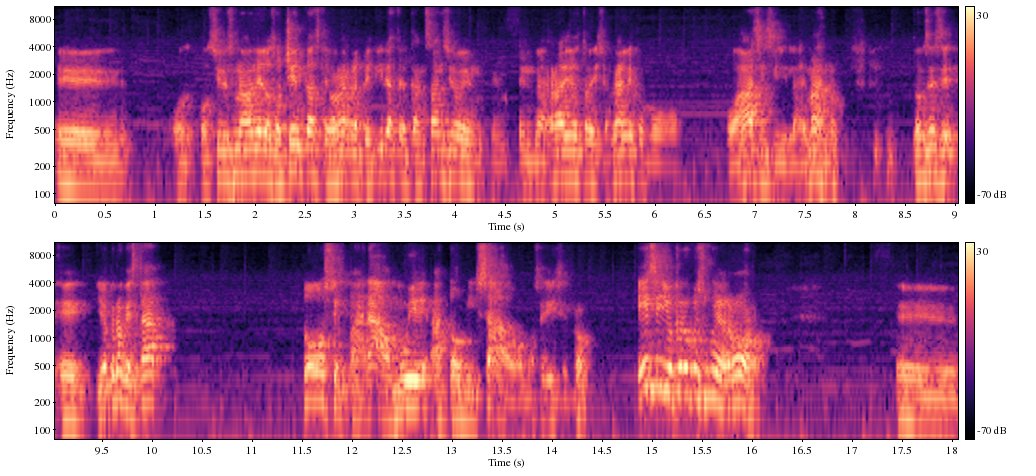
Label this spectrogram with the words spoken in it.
Eh, o, si eres una banda de los 80 te van a repetir hasta el cansancio en, las radios tradicionales como Oasis y las demás, ¿no? Entonces, eh, eh, yo creo que está todo separado, muy atomizado, como se dice, ¿no? Ese yo creo que es un error. Eh,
